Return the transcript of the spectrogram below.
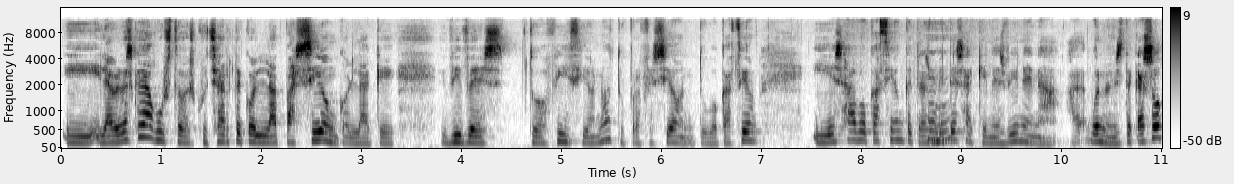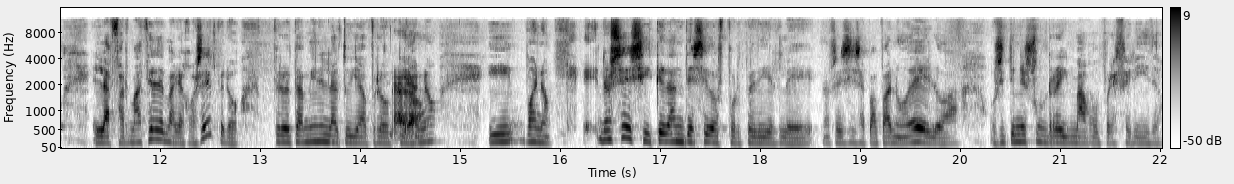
Y, la verdad es que da gusto escucharte con la pasión con la que vives tu oficio, ¿no? tu profesión, tu vocación y esa vocación que transmites a quienes vienen a, bueno, en este caso en la farmacia de María José, pero, pero también en la tuya propia, ¿no? Y bueno, eh, no sé si quedan deseos por pedirle, no sé si es a Papá Noel o, o si tienes un rey mago preferido.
